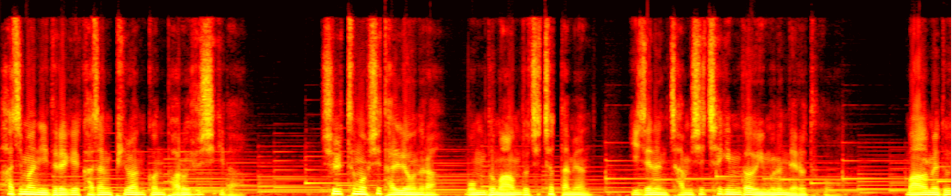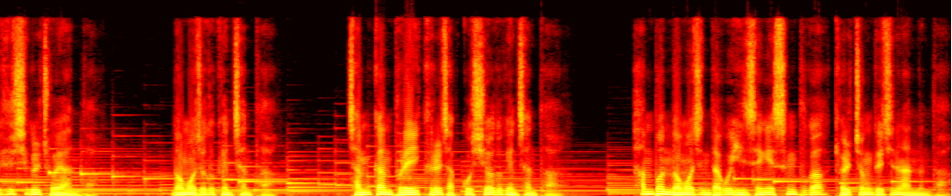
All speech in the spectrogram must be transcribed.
하지만 이들에게 가장 필요한 건 바로 휴식이다. 쉴 틈 없이 달려오느라 몸도 마음도 지쳤다면 이제는 잠시 책임과 의무는 내려두고 마음에도 휴식을 줘야 한다. 넘어져도 괜찮다. 잠깐 브레이크를 잡고 쉬어도 괜찮다. 한번 넘어진다고 인생의 승부가 결정되지는 않는다.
